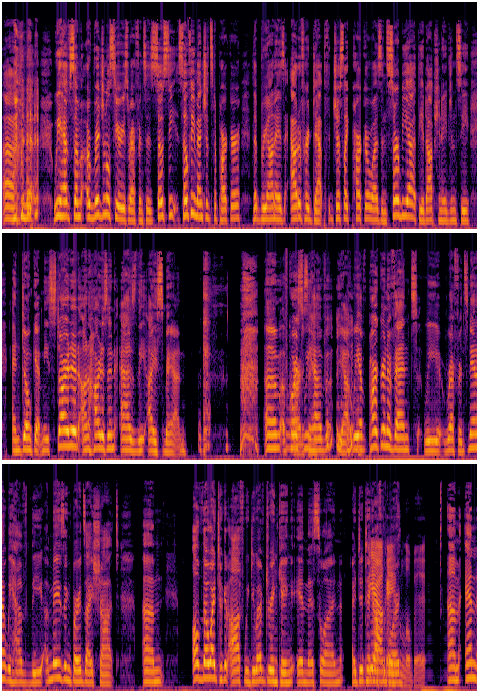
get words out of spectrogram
Um, we have some original series references. Sophie, Sophie mentions to Parker that Breanna is out of her depth, just like Parker was in Serbia at the adoption agency. And don't get me started on Hardison as the Iceman. um, of course, we have yeah, we have Parker and event. We reference Nana. We have the amazing bird's eye shot. Um, although I took it off, we do have drinking in this one. I did take it yeah, off the board. a little bit. Um, and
